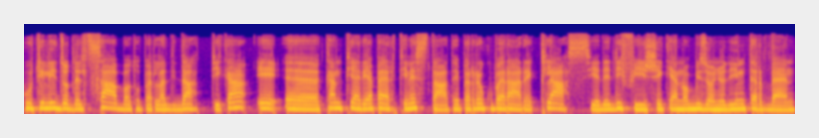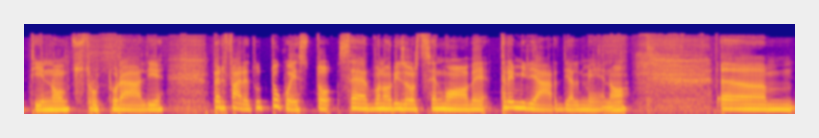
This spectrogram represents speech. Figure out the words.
utilizzo del sabato per la didattica e eh, cantieri aperti in estate per recuperare classi ed edifici che hanno bisogno di interventi non strutturali. Per fare tutto questo servono risorse nuove, 3 miliardi almeno. Um,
